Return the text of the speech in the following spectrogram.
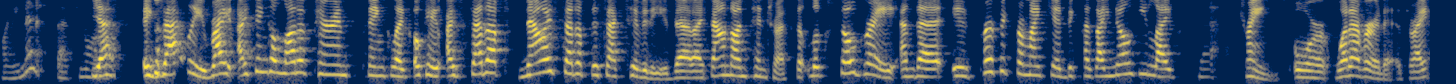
20 minutes. That's normal. Yes exactly right. I think a lot of parents think like okay i've set up now i've set up this activity that i found on pinterest that looks so great and that is perfect for my kid because i know he likes yes. trains or whatever it is right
